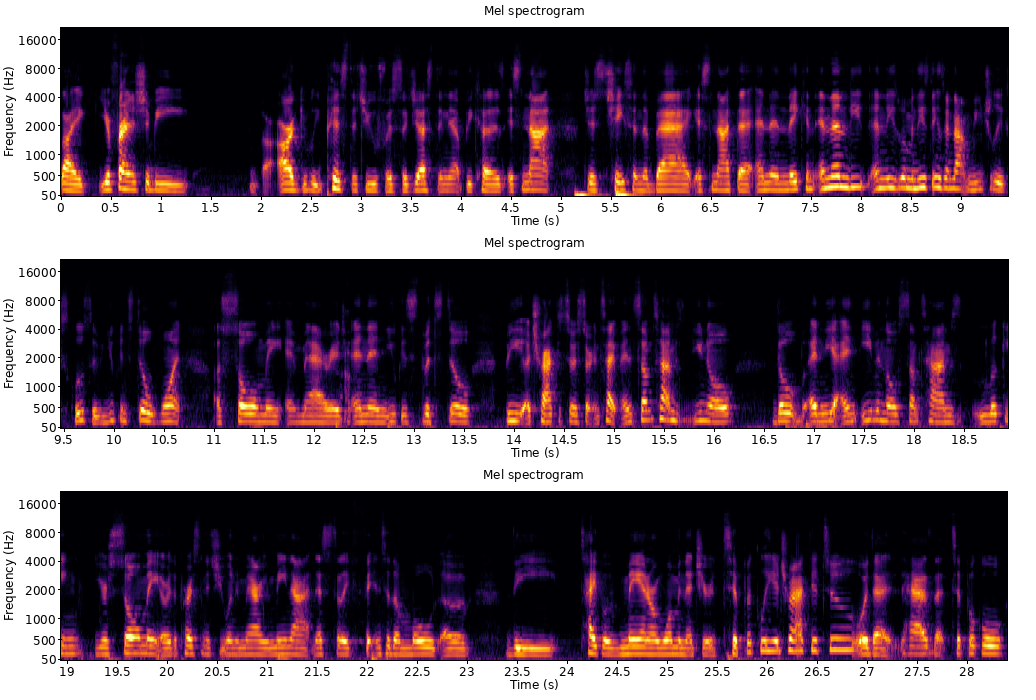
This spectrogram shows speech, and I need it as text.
like your friends should be arguably pissed at you for suggesting that because it's not just chasing the bag. It's not that. And then they can and then these and these women these things are not mutually exclusive. You can still want a soulmate in marriage and then you can but still be attracted to a certain type. And sometimes you know though and yeah and even though sometimes looking your soulmate or the person that you want to marry may not necessarily fit into the mold of the type of man or woman that you're typically attracted to or that has that typical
